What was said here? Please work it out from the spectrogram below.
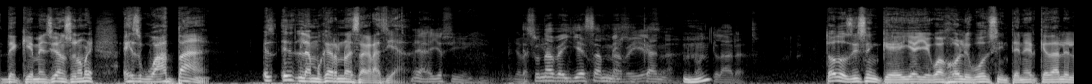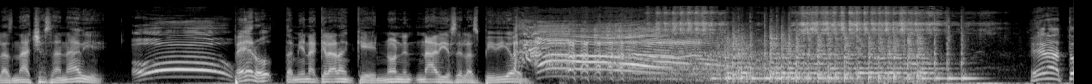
de que mencionan su nombre? Es guapa. Es- es- la mujer no es agraciada. Ya, yo sí. Es una belleza mexicana. Ujú. Clara. Todos dicen que ella llegó a Hollywood sin tener que darle las nachas a nadie. ¡Oh! Pero también aclaran que no nadie se las pidió. Era tú,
